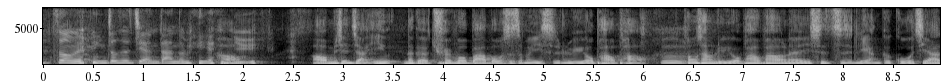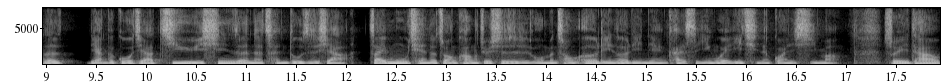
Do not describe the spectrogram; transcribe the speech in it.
这明明就是简单的片好语。好，我们先讲英那个 travel bubble 是什么意思？旅游泡泡。嗯，通常旅游泡泡呢是指两个国家的两个国家基于信任的程度之下，在目前的状况就是我们从二零二零年开始，因为疫情的关系嘛，所以它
